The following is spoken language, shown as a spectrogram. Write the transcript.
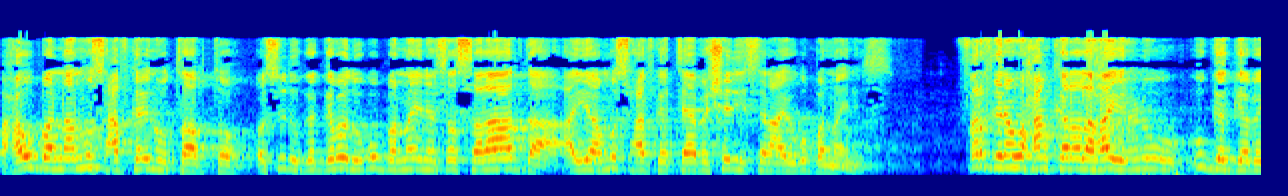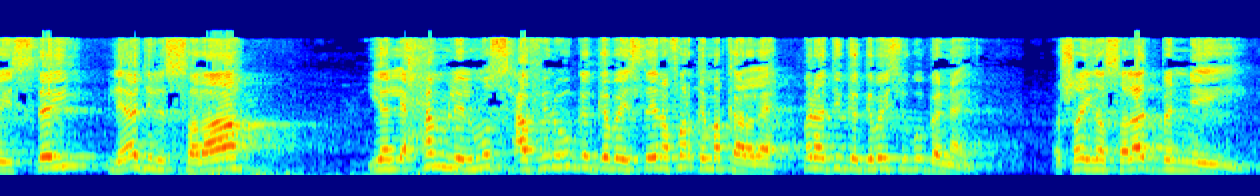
waxaa u bannaan musxafka inuu taabto oo siduu gegabadu ugu bannaynayso salaada ayaa musxafka taabashadiisana ay ugu bannaynaysa farqina waxaan kala lahayn inuu u gegabaystay liajli salaa iyo lixamli lmusxaf inuu u gegabaystayna farqi ma kale leh. Mar haddii gegabaysigu u bannaan yahay oo shayga salaad banneeyey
